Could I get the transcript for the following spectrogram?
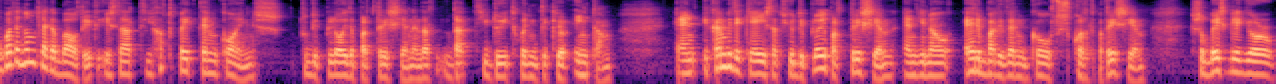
What I don't like about it is that you have to pay 10 coins to deploy the patrician and that, that you do it when you take your income. And it can be the case that you deploy a patrician and you know everybody then goes to score that patrician. So basically your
